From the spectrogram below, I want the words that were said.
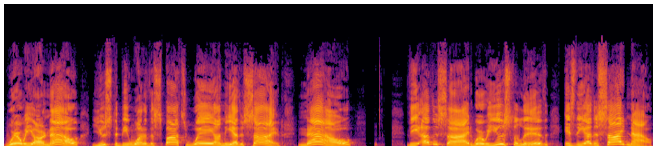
where we are now used to be one of the spots way on the other side. Now, the other side where we used to live is the other side now.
